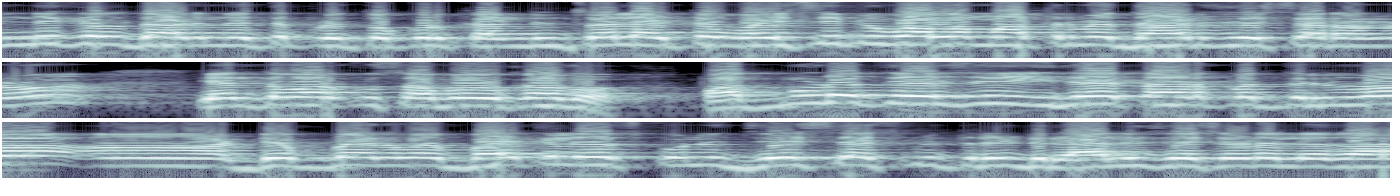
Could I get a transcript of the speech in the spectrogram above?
ఎన్నికల దాడిని అయితే ప్రతి ఒక్కరు ఖండించాలి. అయితే వైసీపీ వాళ్ళు మాత్రమే దాడి చేశారనడం ఎంతవరకు సబబు కాదు. పదమూడో తేదీ ఇదే తాడపత్రిలో డెబ్బై ఎనభై బైకులు వేసుకొని జేసీ అస్మిత్ రెడ్డి ర్యాలీ చేశాడా లేదా?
